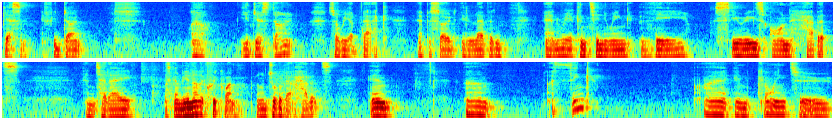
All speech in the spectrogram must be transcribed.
guess them. If you don't, well, you just don't. So we are back, episode 11, and we are continuing the series on habits. And today is going to be another quick one. I want to talk about habits. And um, I think I am going to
